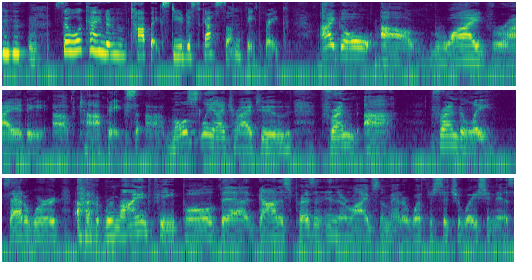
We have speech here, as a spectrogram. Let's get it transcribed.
so, what kind of topics do you discuss on Faith Break? I go a uh, wide variety of topics. Uh, mostly, I try to friend uh, friendly is that a word? Uh, remind people that God is present in their lives no matter what their situation is.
